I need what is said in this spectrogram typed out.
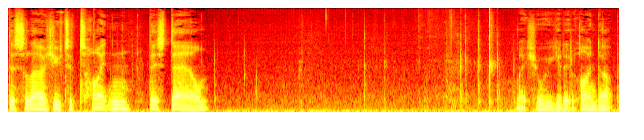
This allows you to tighten this down. Make sure you get it lined up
